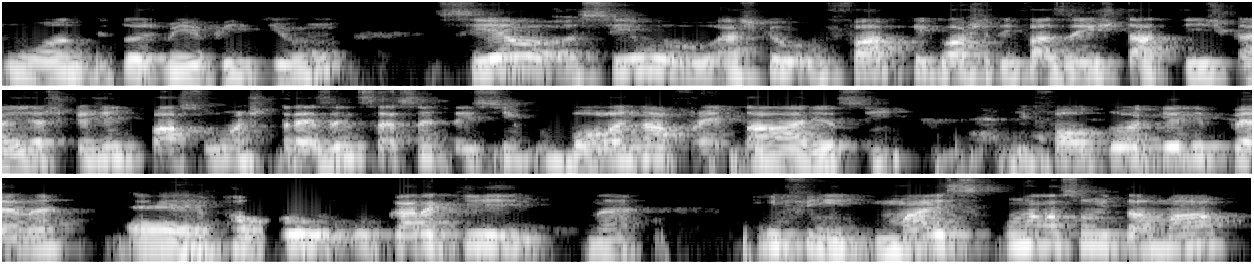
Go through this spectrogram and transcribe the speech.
no ano de 2021 se eu, se eu, acho que o Fábio que gosta de fazer estatística aí, acho que a gente passou umas 365 bolas na frente da área, assim, e faltou aquele pé, né? É. Faltou o cara que, né? Enfim, mas com relação ao Itamar,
